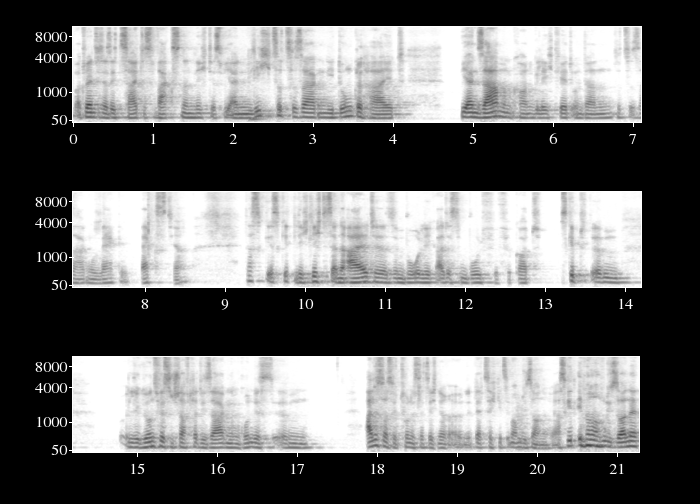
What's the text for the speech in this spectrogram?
Advent ist ja die Zeit des wachsenden Lichtes, wie ein Licht sozusagen die Dunkelheit wie ein Samenkorn gelegt wird und dann sozusagen wächst, ja. Das, es gibt Licht. Licht ist eine alte Symbolik, altes Symbol für, für Gott. Es gibt ähm, Religionswissenschaftler, die sagen, im Grunde ist ähm, alles, was wir tun, ist letztlich, letztlich geht es immer um die Sonne. Ja. Es geht immer um die Sonne,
